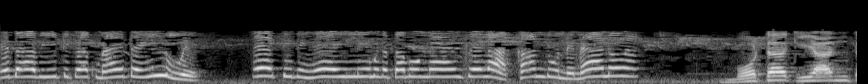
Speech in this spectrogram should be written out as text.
එදා වී ටිකක් ණයට ඉල්ලුවේ. ඒත් ඉතින් ඒ ඉල්ලීමට තමුන් නැන්සලා කන් දුන්නේ නෑ නෝ. බොට කියන්ට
